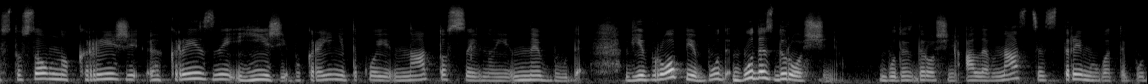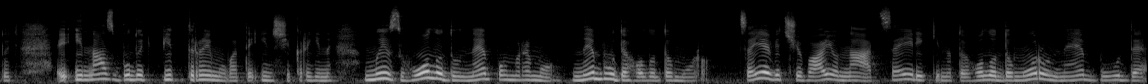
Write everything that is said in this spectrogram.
стосовно крижі, е, кризи їжі в Україні такої надто сильної не буде. В Європі буде, буде здорожчання. Буде здорожчання, але в нас це стримувати будуть і- нас будуть підтримувати інші країни. Ми з голоду не помремо, не буде голодомору. Це я відчуваю на цей рік і на той голодомору не буде.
